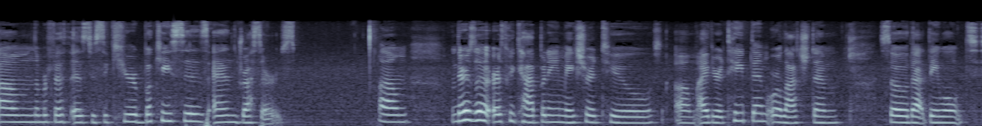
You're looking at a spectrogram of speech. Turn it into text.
Um, number fifth is to secure bookcases and dressers. Um, when there's an earthquake happening, make sure to um, either tape them or latch them so that they won't,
